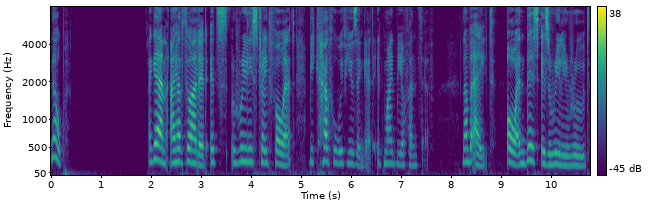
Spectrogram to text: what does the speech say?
Nope. Again, I have to add it, it's really straightforward. Be careful with using it, it might be offensive. Number eight. Oh, and this is really rude.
